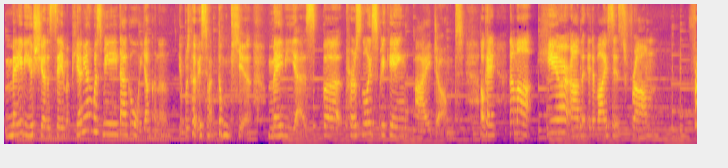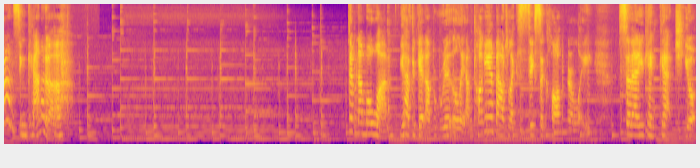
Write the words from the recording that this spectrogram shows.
maybe you share the same opinion with me. 大家跟我一样，可能也不是特别喜欢冬天。Maybe yes, but personally speaking, I don't. Okay, 那么 here are the advices from friends in Canada. Tip number one, you have to get up really early. I'm talking about like 6 o'clock early so that you can get your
